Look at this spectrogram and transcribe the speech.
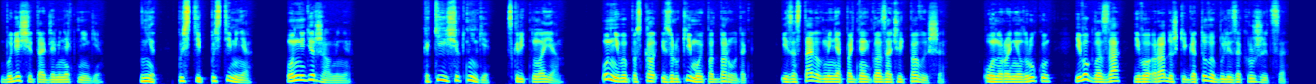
«Будешь читать для меня книги?» «Нет, пусти, пусти меня». Он не держал меня. «Какие еще книги?» — скрикнула я. Он не выпускал из руки мой подбородок и заставил меня поднять глаза чуть повыше. Он уронил руку, его глаза, его радужки готовы были закружиться.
